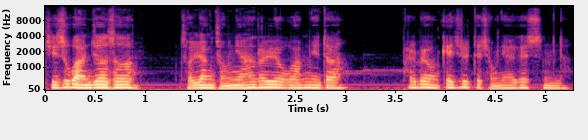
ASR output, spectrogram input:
지수가 안 좋아서 전량 정리하려고 합니다. 800원 깨질 때 정리하겠습니다.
